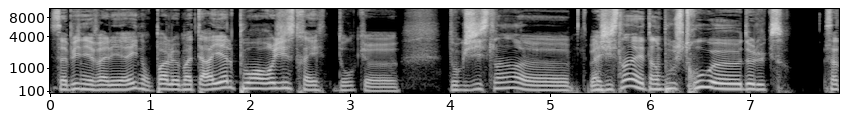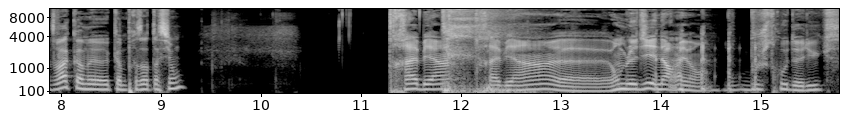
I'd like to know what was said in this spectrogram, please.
Sabine et Valérie n'ont pas le matériel pour enregistrer. Donc, euh, donc Ghislain, bah, Ghislain est un bouche-trou de luxe. Ça te va comme présentation? Très bien, très bien. Euh, on me le dit énormément. Bouche-trou de luxe.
